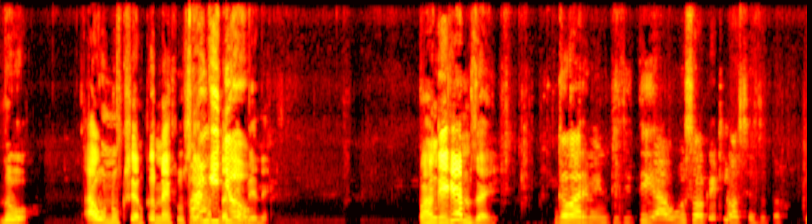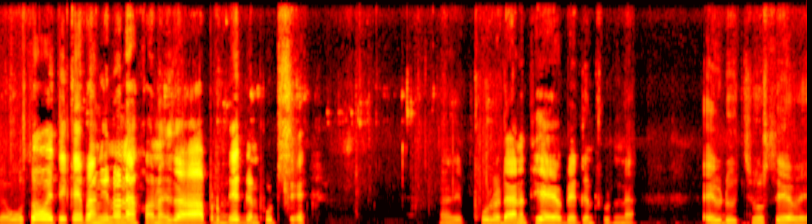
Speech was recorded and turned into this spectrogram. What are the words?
જો આવું નુકસાન કરી નાખ્યું છે તની બેને. ભાંગી કેમ જાય? ગવાર વિનતી હતી આ ઉસો કેટલો છે તો કે ઉસો હોય તે કઈ ભાંગી ન નાખવાનો. આપણું બેગન ફૂટશે અરે ફૂલડા નથી આવ્યા બેગન ફૂટના. એવડું છું છે હવે?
